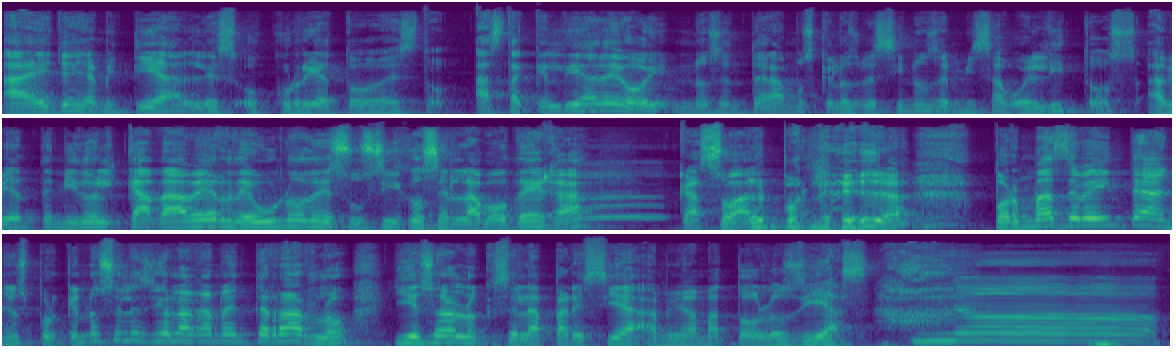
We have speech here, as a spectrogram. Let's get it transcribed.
a ella y a mi tía les ocurría todo esto. Hasta que el día de hoy nos enteramos que los vecinos de mis abuelitos habían tenido el cadáver de uno de sus hijos en la bodega. Casual, pone ella, por más de 20 años porque no se les dio la gana enterrarlo y eso era lo que se le aparecía a mi mamá todos los días. No.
